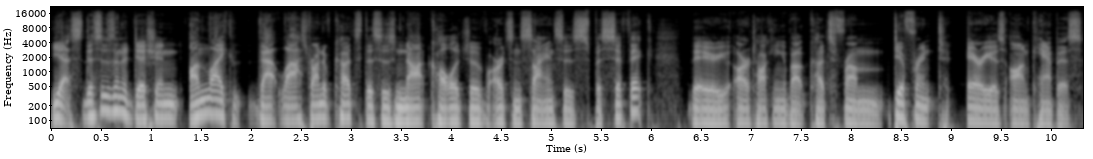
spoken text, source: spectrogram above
Yes, this is an addition. Unlike that last round of cuts, this is not College of Arts and Sciences specific. They are talking about cuts from different areas on campus.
